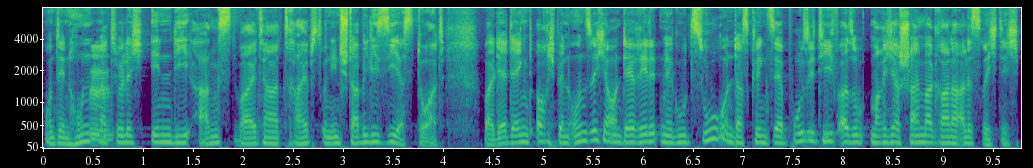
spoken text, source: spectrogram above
und den Hund mhm. natürlich in die Angst weiter treibst und ihn stabilisierst dort. Weil der denkt, oh, ich bin unsicher und der redet mir gut zu und das klingt sehr positiv, also mache ich ja scheinbar gerade alles richtig.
